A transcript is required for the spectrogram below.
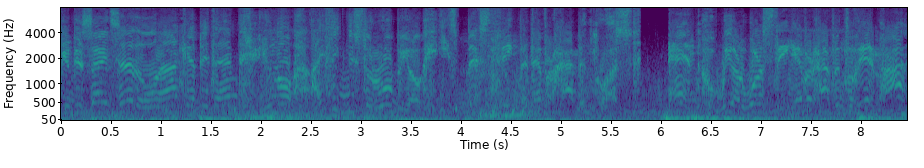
Side saddle, huh, Capitan? You know, I think Mr. Rubio is best thing that ever happened to us. And we are worst thing ever happened to him, huh?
